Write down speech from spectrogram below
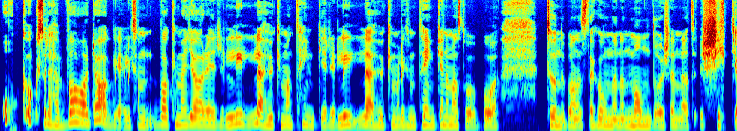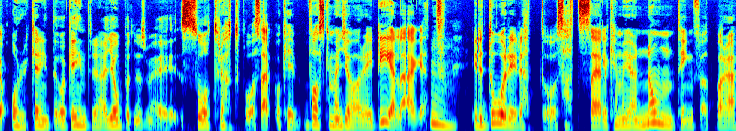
och också det här vardagliga, liksom, vad kan man göra i det lilla? Hur kan man tänka i det lilla? Hur kan man liksom tänka när man står på tunnelbanestationen en måndag och känner att shit, jag orkar inte åka in till det här jobbet nu som jag är så trött på. Okej, okay, vad ska man göra i det läget? Mm. Är det då det är rätt att satsa eller kan man göra någonting för att bara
